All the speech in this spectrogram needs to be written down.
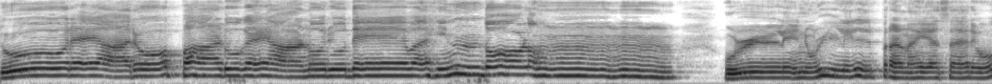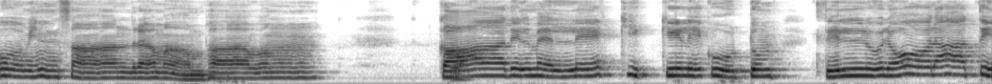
ദൂരെ ആരോ പാടുകയാണൊരു ദേവഹിന്ദോളം ഉള്ളിനുള്ളിൽ പ്രണയസരോവിൻ സാന്ദ്രമാം ഭാവം. കാതിൽ മെല്ലെ കിക്കിളി കൂട്ടും തില്ലുലോലാത്തി.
